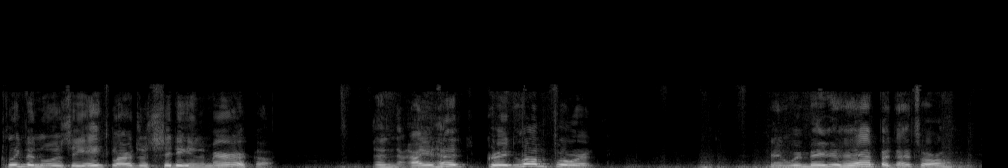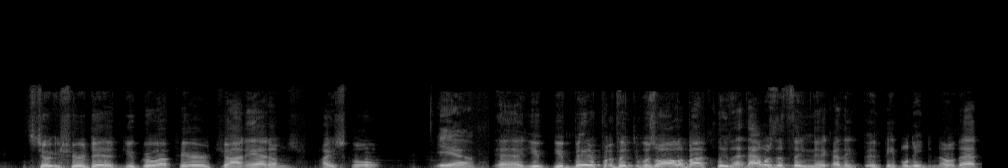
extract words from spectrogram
Cleveland was the eighth largest city in America, and I had great love for it, and we made it happen. That's all. Sure, you sure did. You grew up here, John Adams High School. Yeah. Uh, you you made it, but it was all about Cleveland. That, that was the thing, Nick. I think people need to know that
